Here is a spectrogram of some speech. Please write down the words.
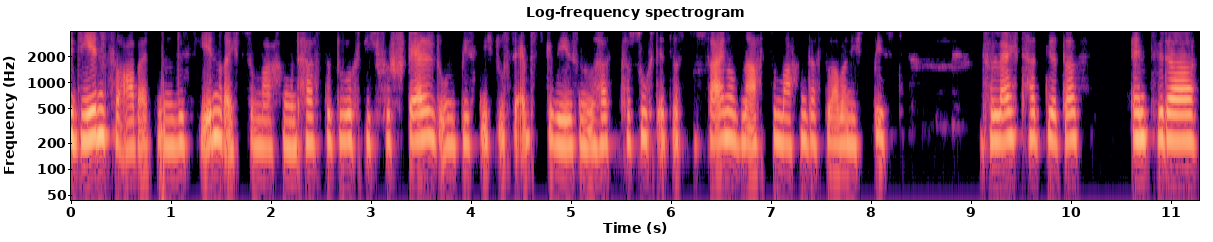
mit jedem zu arbeiten und es jedem recht zu machen und hast dadurch dich verstellt und bist nicht du selbst gewesen und hast versucht, etwas zu sein und nachzumachen, das du aber nicht bist. Und vielleicht hat dir das entweder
